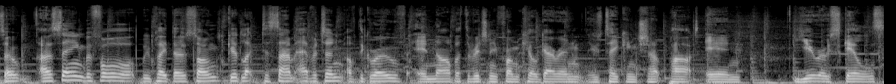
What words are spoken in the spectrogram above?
So, I was saying before we played those songs, good luck to Sam Everton of the Grove in Narberth, originally from Cilgerran, who's taking part in Euro Skills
